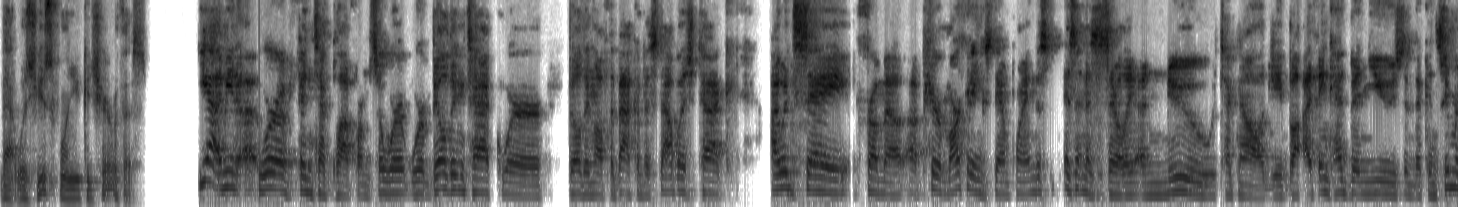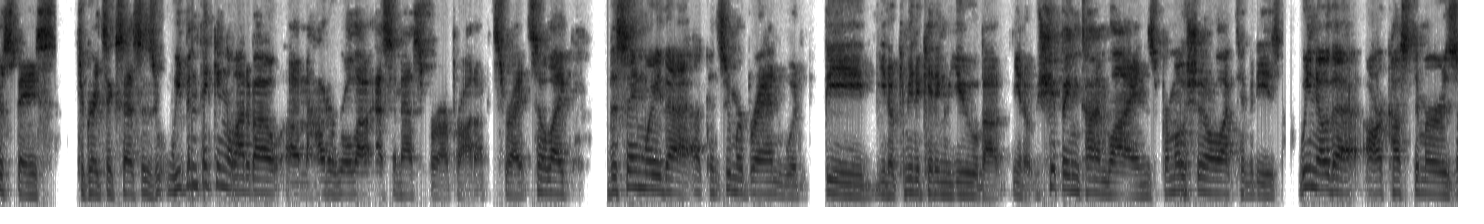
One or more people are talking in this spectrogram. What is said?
that was useful and you could share with us. Yeah, I mean, uh, we're a fintech platform, so we're we're building tech. We're building off the back of established tech. I would say, from a, a, pure marketing standpoint, this isn't necessarily a new technology, but I think had been used in the consumer space to great successes. We've been thinking a lot about um, how to roll out SMS for our products, right? So, like the same way that a consumer brand would be you know communicating with you about you know shipping timelines promotional activities we know that our customers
